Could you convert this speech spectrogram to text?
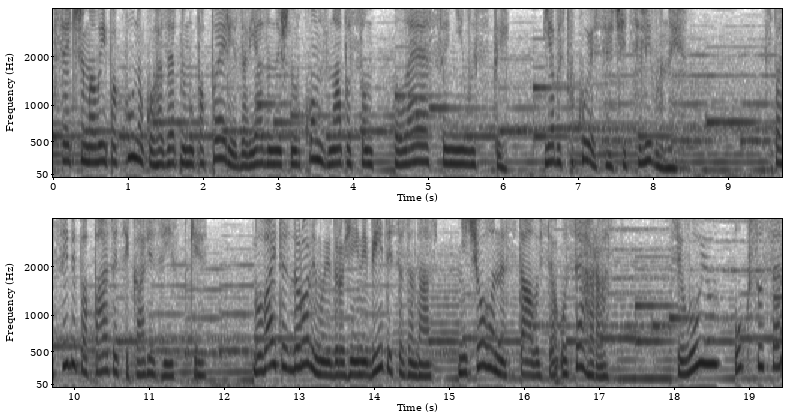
Все чималий пакунок у газетному папері, зав'язаний шнурком з написом Лесені листи. Я безпокоюся, чи цілі вони. Спасибі, папа, за цікаві звістки. Бувайте здорові, мої дорогі, і не бійтеся за нас. Нічого не сталося, усе гаразд. Цілую уксуса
